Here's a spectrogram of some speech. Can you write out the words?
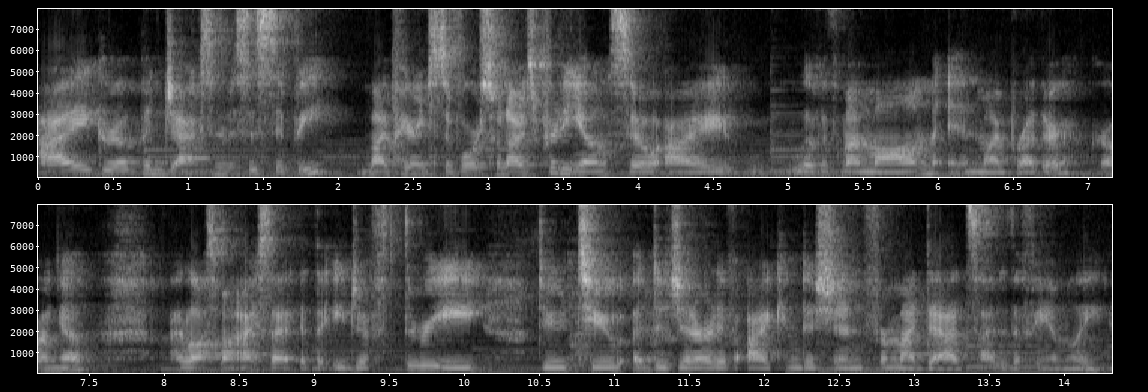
I grew up in Jackson, Mississippi. My parents divorced when I was pretty young, so I lived with my mom and my brother growing up. I lost my eyesight at the age of three due to a degenerative eye condition from my dad's side of the family.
